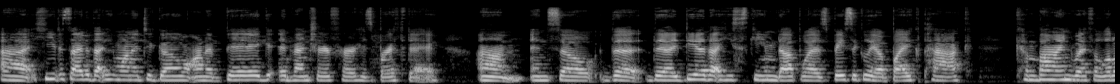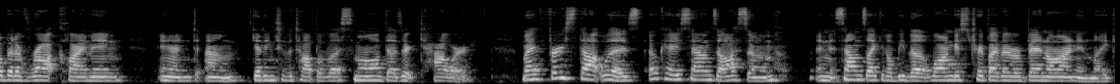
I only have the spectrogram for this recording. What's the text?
uh, he decided that he wanted to go on a big adventure for his birthday. Um, and so the the idea that he schemed up was basically a bike pack combined with a little bit of rock climbing and um, getting to the top of a small desert tower. My first thought was, okay, sounds awesome. And it sounds like it'll be the longest trip I've ever been on, and like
